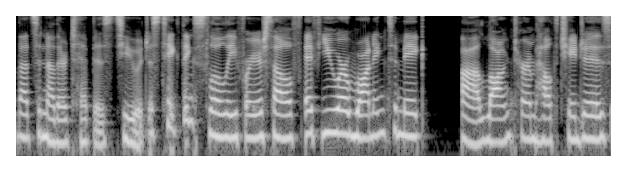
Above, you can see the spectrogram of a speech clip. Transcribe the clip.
that's another tip is to just take things slowly for yourself. If you are wanting to make uh, long term health changes.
